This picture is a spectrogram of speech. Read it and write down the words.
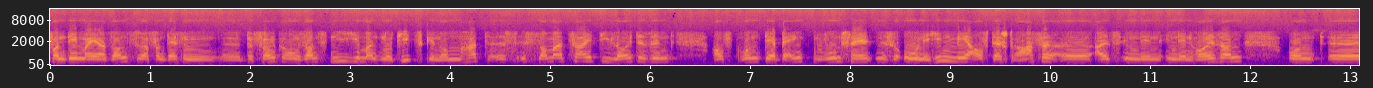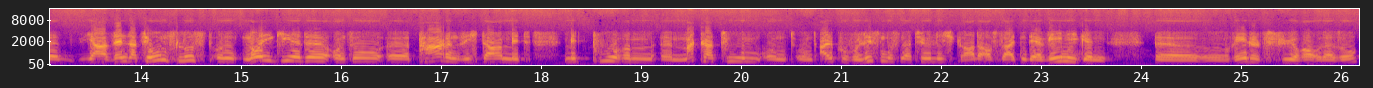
von dem man ja sonst oder von dessen äh, Bevölkerung sonst nie jemand Notiz genommen hat. Es ist Sommerzeit, die Leute sind aufgrund der beengten Wohnverhältnisse ohnehin mehr auf der Straße äh, als in den in den Häusern und äh, ja Sensationslust und Neugierde und so paaren sich da mit mit purem Mackertum und und Alkoholismus natürlich gerade auf Seite Seiten der wenigen äh, Redelsführer oder so.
